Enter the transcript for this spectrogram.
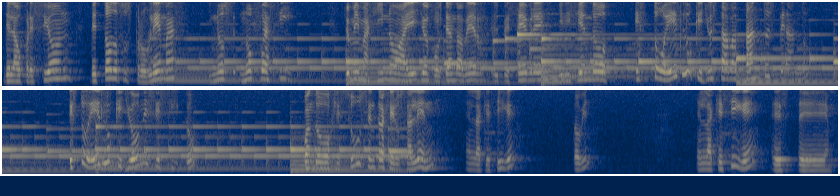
de la opresión, de todos sus problemas, no, no fue así. Yo me imagino a ellos volteando a ver el pesebre y diciendo, ¿esto es lo que yo estaba tanto esperando? ¿Esto es lo que yo necesito? Cuando Jesús entra a Jerusalén, en la que sigue, ¿todo bien? En la que sigue, este,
